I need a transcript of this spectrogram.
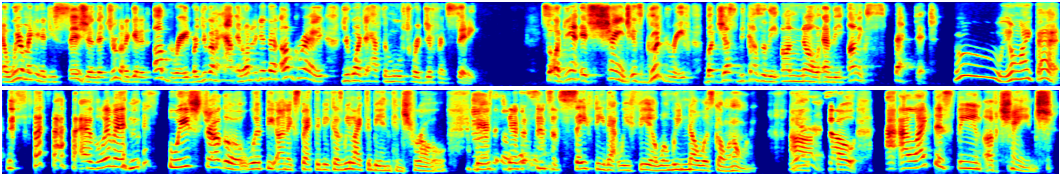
and we're making a decision that you're going to get an upgrade, but you're going to have, in order to get that upgrade, you're going to have to move to a different city. So again, it's change. It's good grief, but just because of the unknown and the unexpected. Ooh, we don't like that. As women, we struggle with the unexpected because we like to be in control. There's there's a sense of safety that we feel when we know what's going on. Yes. Uh, so I, I, like this theme of change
